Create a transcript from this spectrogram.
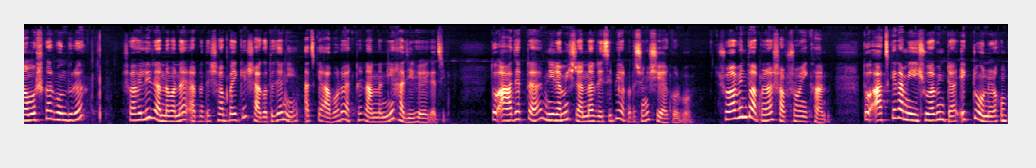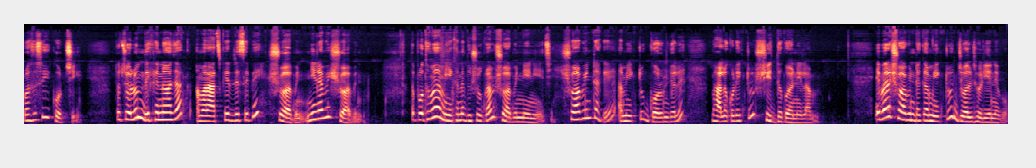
নমস্কার বন্ধুরা, সহেলির রান্নাবান্নায় আপনাদের সবাইকে স্বাগত জানিয়ে আজকে আবারও একটা রান্না নিয়ে হাজির হয়ে গেছি। তো আজ একটা নিরামিষ রান্নার রেসিপি আপনাদের সঙ্গে শেয়ার করব। সোয়াবিন তো আপনারা সবসময়ই খান। তো আজকের আমি এই সোয়াবিনটা একটু অন্যরকম প্রসেসেই করছি। তো চলুন দেখে নেওয়া যাক আমার আজকের রেসিপি সোয়াবিন, নিরামিষ সোয়াবিন। তো প্রথমে আমি এখানে দুশো গ্রাম সোয়াবিন নিয়ে নিয়েছি। সোয়াবিনটাকে আমি একটু গরম জলে ভালো করে একটু সিদ্ধ করে নিলাম। এবারে সোয়াবিনটাকে আমি একটু জল ঝরিয়ে নেব।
